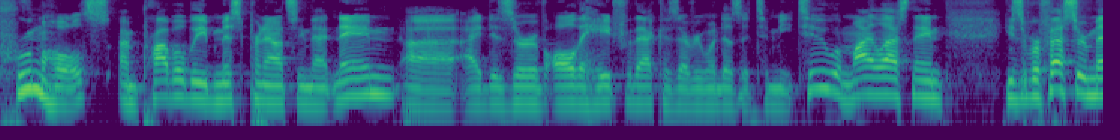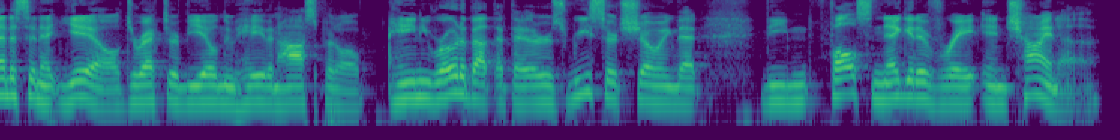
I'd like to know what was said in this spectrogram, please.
Krumholz. I'm probably mispronouncing that name. Uh, I deserve all the hate for that because everyone does it to me too. My last name. He's a professor of medicine at Yale, director of Yale New Haven Hospital, and he wrote about that. There's research showing that the false negative rate in China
